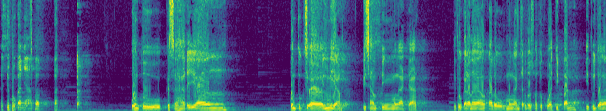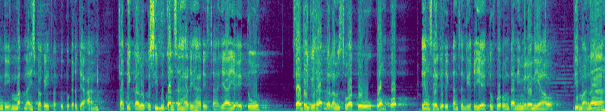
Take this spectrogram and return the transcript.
kesibukannya apa, Bang? Untuk keseharian untuk eh, ini ya di samping mengajar itu karena kalau mengajar itu suatu kewajiban itu jangan dimaknai sebagai suatu pekerjaan tapi kalau kesibukan sehari-hari saya yaitu saya bergerak dalam suatu kelompok yang saya dirikan sendiri yaitu Forum Tani Milenial di mana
